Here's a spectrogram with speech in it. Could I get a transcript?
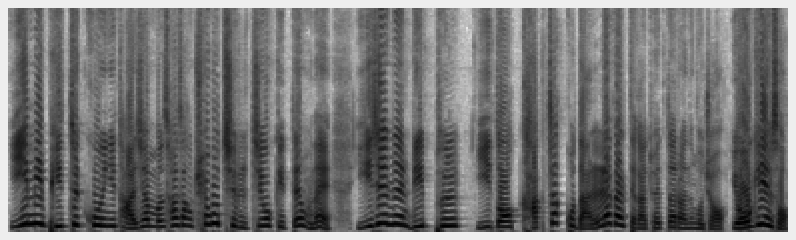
이미 비트코인이 다시 한번 사상 최고치를 찍었기 때문에 이제는 리플, 이더 각 잡고 날아갈 때가 됐다라는 거죠. 여기에서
